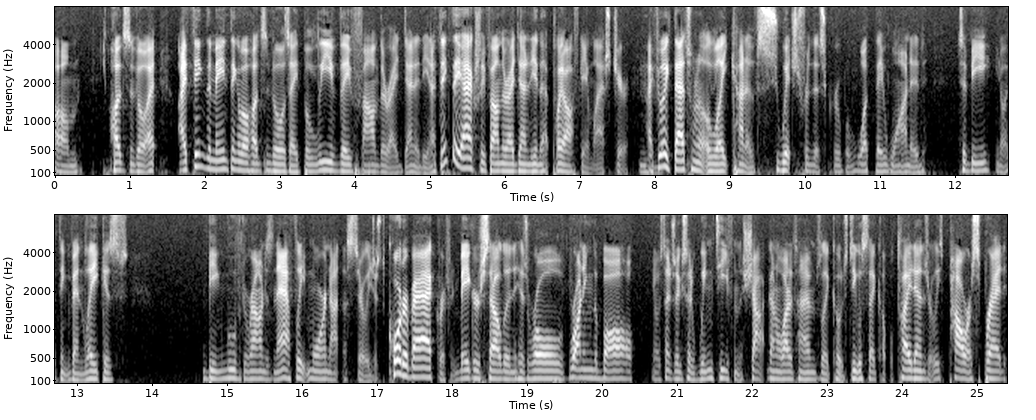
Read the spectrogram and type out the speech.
um, Hudsonville. I I think the main thing about Hudsonville is I believe they've found their identity, and I think they actually found their identity in that playoff game last year. I Mhm. feel like that's when a light kind of switched for this group of what they wanted to be. You know, I think Van Lake is being moved around as an athlete more, not necessarily just quarterback. Griffin Baker settled in his role, running the ball. You know, essentially, like I said, wing T from the shotgun a lot of times, like Coach Stiegel said, a couple tight ends or at least power spread.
